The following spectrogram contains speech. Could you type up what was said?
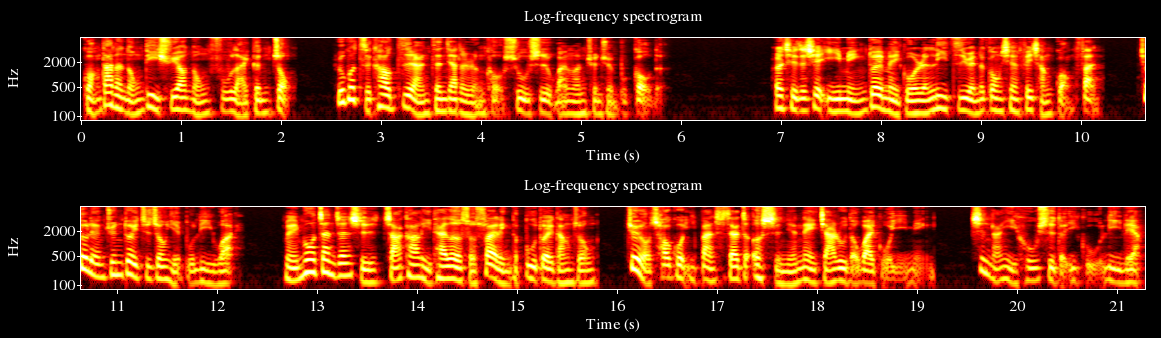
广大的农地需要农夫来耕种。如果只靠自然增加的人口数是完完全全不够的，而且这些移民对美国人力资源的贡献非常广泛，就连军队之中也不例外。美墨战争时，扎卡里泰勒所率领的部队当中，就有超过一半是在这二十年内加入的外国移民，是难以忽视的一股力量。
